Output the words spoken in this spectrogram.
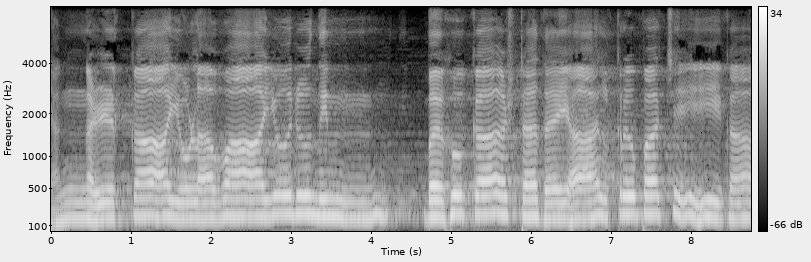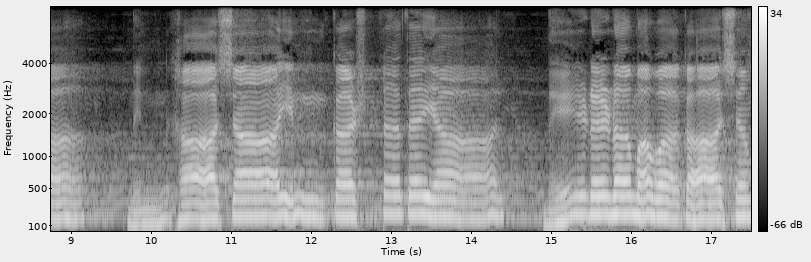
ഞങ്ങൾക്കായുളവായൊരു നിൻ ബഹുകഷ്ടതയാൽ കൃപ ചെയ്യുക. നിൻഹാശായിൻ കഷ്ടതയാൽ നേടണമവകാശം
